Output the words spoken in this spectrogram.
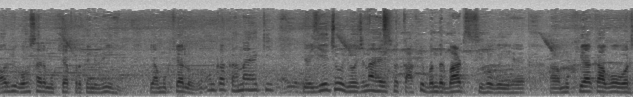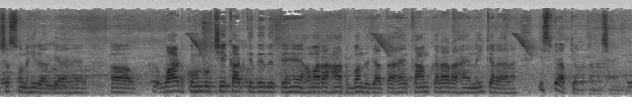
और भी बहुत सारे मुखिया प्रतिनिधि हैं, या मुखिया लोग उनका कहना है कि ये जो योजना है, इसमें काफ़ी बंदरबाट सी हो गई है। मुखिया का वो वर्चस्व नहीं रह गया है। वार्ड को हम लोग चेक काट के दे देते हैं, हमारा हाथ बंध जाता है, काम करा रहा है, नहीं करा रहा है, इस पर आप क्या बताना चाहेंगे?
